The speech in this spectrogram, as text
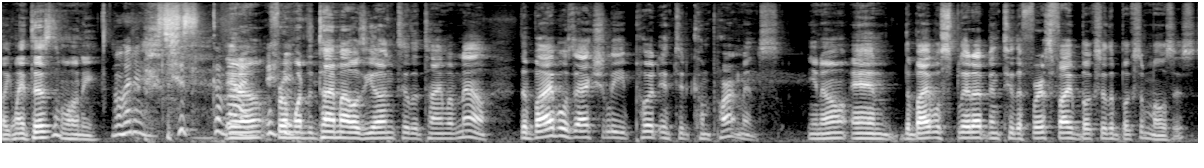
like my testimony. What is just come you on. know from what the time i was young to the time of now. The bible is actually put into compartments you know and the bible split up into the first five books of the books of moses.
